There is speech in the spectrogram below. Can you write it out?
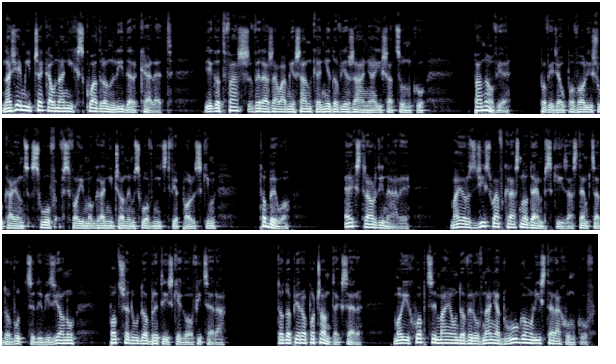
Na ziemi czekał na nich składron lider Kellett. Jego twarz wyrażała mieszankę niedowierzania i szacunku. Panowie, powiedział powoli, szukając słów w swoim ograniczonym słownictwie polskim, to było. Ekstraordynary. Major Zdzisław Krasnodębski, zastępca dowódcy dywizjonu, podszedł do brytyjskiego oficera. To dopiero początek, ser. Moi chłopcy mają do wyrównania długą listę rachunków.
